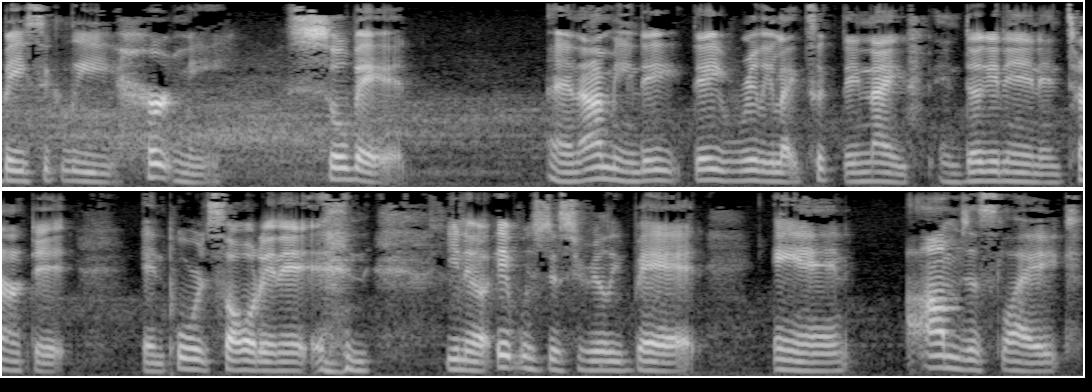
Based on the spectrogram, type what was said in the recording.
basically hurt me so bad. And I mean they they really like took their knife and dug it in and turned it and poured salt in it. And you know it was just really bad. And I'm just like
